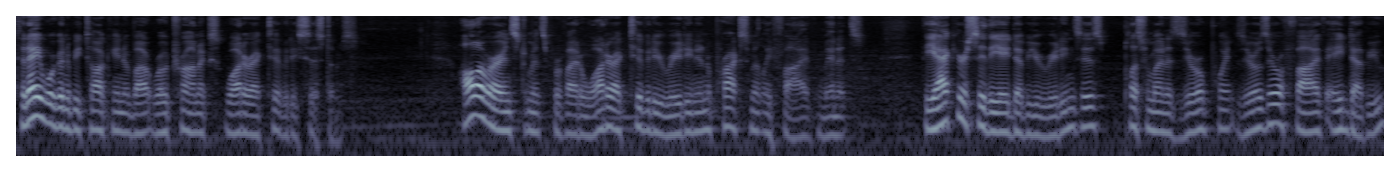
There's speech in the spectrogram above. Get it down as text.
Today we're going to be talking about Rotronic's water activity systems. All of our instruments provide a water activity reading in approximately five minutes. The accuracy of the AW readings is plus or minus 0.005 AW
